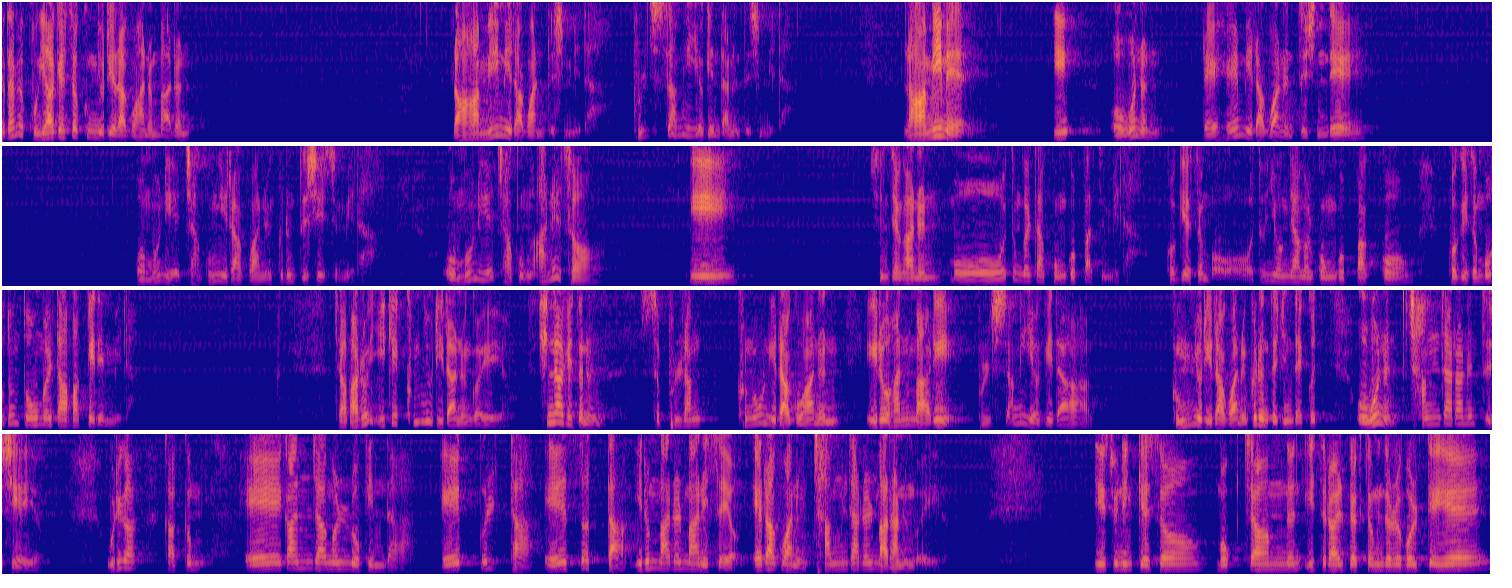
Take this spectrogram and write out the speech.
그 다음에 구약에서 극률이라고 하는 말은 라밈이라고 하는 뜻입니다. 불쌍히 여긴다는 뜻입니다. 라밈의 이 어원은 레헴이라고 하는 뜻인데 어머니의 자궁이라고 하는 그런 뜻이 있습니다. 어머니의 자궁 안에서 이 신생아는 모든 걸 다 공급받습니다. 거기에서 모든 영양을 공급받고 거기서 모든 도움을 다 받게 됩니다. 자, 바로 이게 긍휼이라는 거예요. 신약에서는 스플랑크논이라고 하는 이러한 말이 불쌍히 여기다 긍휼이라고 하는 그런 뜻인데 그 어원은 창자라는 뜻이에요. 우리가 가끔 애간장을 녹인다, 애 끌다, 애 썼다 이런 말을 많이 써요. 애라고 하는 장자를 말하는 거예요. 예수님께서 목자 없는 이스라엘 백성들을 볼 때에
